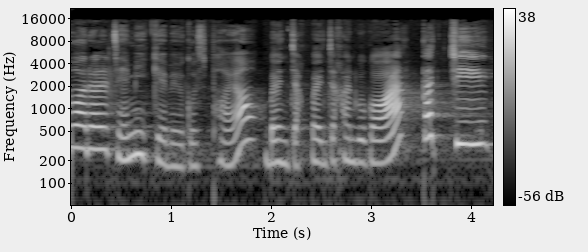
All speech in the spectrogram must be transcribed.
한국어를 재미있게 배우고 싶어요? 반짝반짝 한 국어와 같이.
